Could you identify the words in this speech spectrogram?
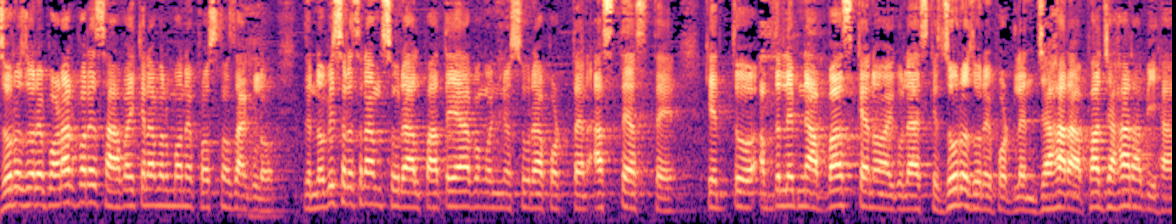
জোরে জোরে পড়ার পরে সাহাবাই কালামের মনে প্রশ্ন জাগলো যে নবী সালাম সুরা আল ফাতেহা এবং অন্য সুরা পড়তেন আস্তে আস্তে। কিন্তু আবদুল্লাবনে আব্বাস কেন এগুলো আজকে জোরে জোরে পড়লেন? জাহারা, ফা জাহারা বিহা।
